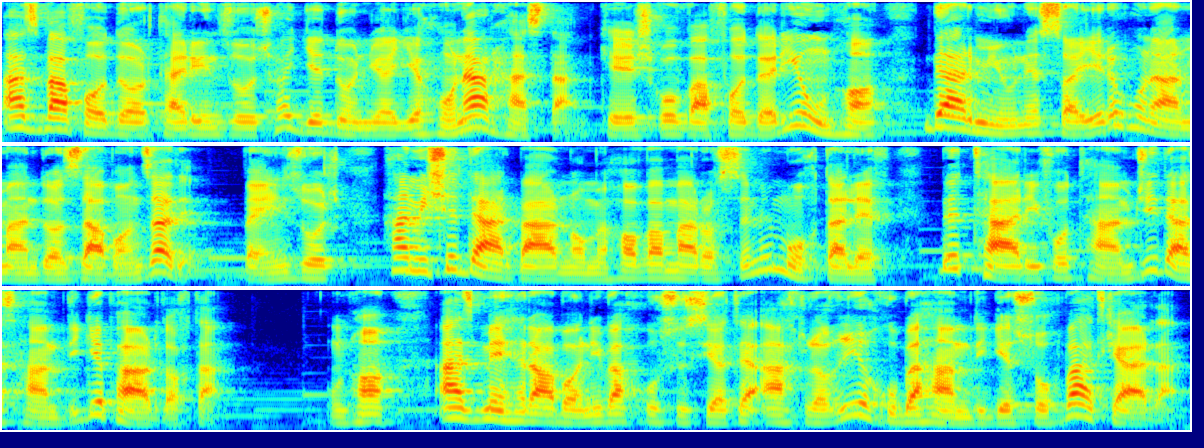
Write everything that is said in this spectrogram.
از وفادارترین زوجهای دنیای هنر هستند که عشق و وفاداری اونها در میون سایر هنرمندا زبان زده و این زوج همیشه در برنامه ها و مراسم مختلف به تعریف و تمجید از همدیگه پرداختن. اونها از مهربانی و خصوصیات اخلاقی خوب همدیگه صحبت کردند.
